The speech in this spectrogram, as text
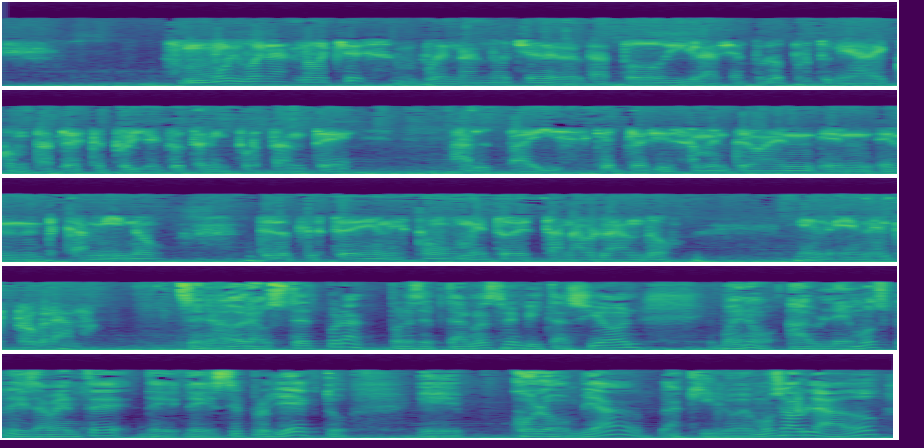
Muy buenas noches, buenas noches de verdad a todos y gracias por la oportunidad de contarle este proyecto tan importante al país que precisamente va en, en el camino de lo que ustedes en estos momentos están hablando en, en el programa. Senadora, usted por, por, aceptar nuestra invitación. Bueno, hablemos precisamente de, de este proyecto. Eh, Colombia, aquí lo hemos hablado,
